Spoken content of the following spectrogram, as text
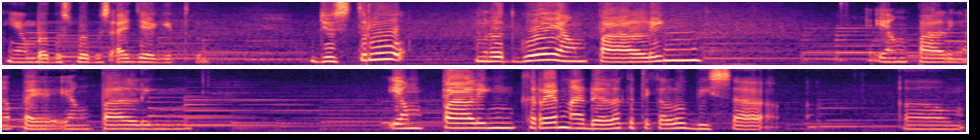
yang bagus-bagus aja gitu. Justru menurut gue yang paling yang paling apa ya? Yang paling yang paling keren adalah ketika lo bisa um,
